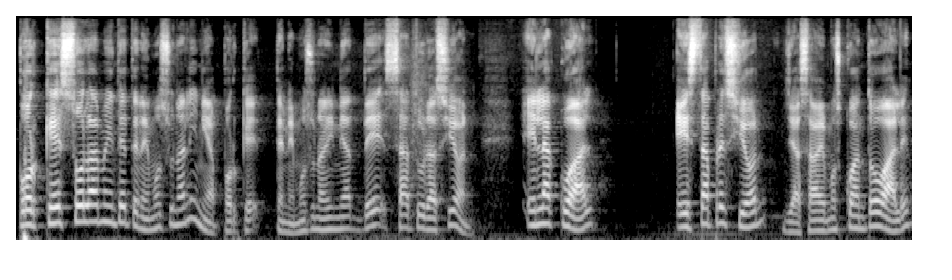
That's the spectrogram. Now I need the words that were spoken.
¿Por qué solamente tenemos una línea? Porque tenemos una línea de saturación en la cual esta presión, ya sabemos cuánto vale,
